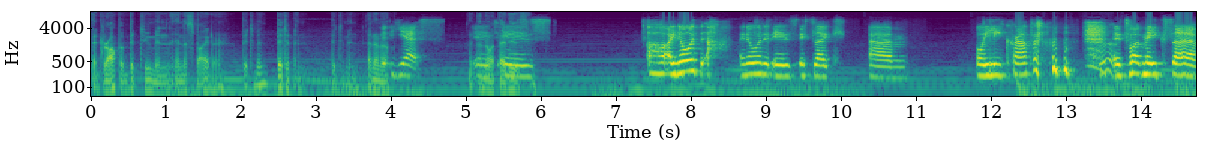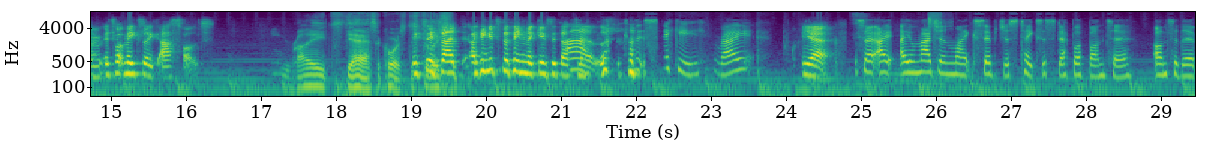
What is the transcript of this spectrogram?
a drop of bitumen in a spider. Bitumen? Bitumen. Bitumen. I don't know. Yes, I don't know what that is. is. Oh, I know what I know what it is. It's like um, oily crap. it's what makes um, it's what makes like asphalt. Right. Yes, of course. It's it's that I think it's the thing that gives it that Ah. smell. Because it's sticky, right? yeah. So I, I imagine like Sib just takes a step up onto onto the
